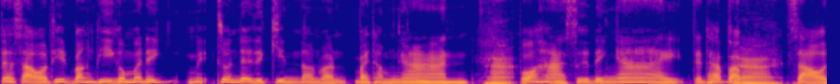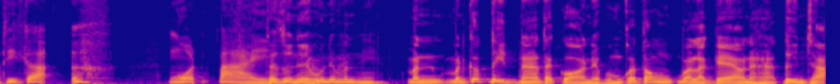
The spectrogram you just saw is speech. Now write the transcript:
แต่เสาร์อาทิตย์บางทีก็ไม่ได้ไม่ส่วนใหญ่จะกินตอนวันไปทำงานฮะเพราะว่าหาซื้อได้ง่าย แต่ถ้าแบบใช่เสาร์อาทิตย์ก็เอองดไป แต่ส่วนใหญ่พวกนี้มันประาณมันมันก็ติดนะ แต่ก่อนเนี่ยผมก็ต้องวันละแก้วนะฮะตื่นเช้า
